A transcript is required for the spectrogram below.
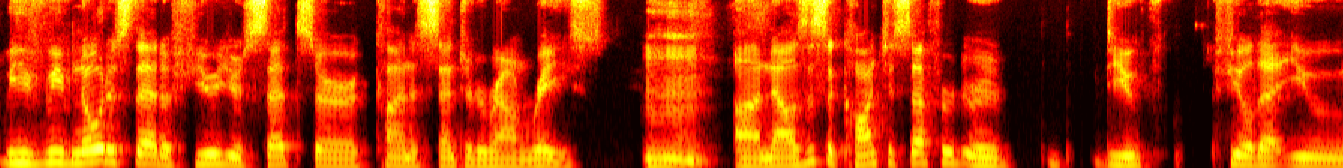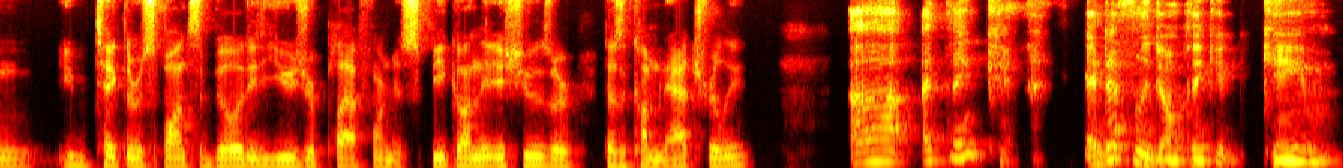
we've we've noticed that a few of your sets are kind of centered around race. Mhm. Uh, now, is this a conscious effort, or do you feel that you you take the responsibility to use your platform to speak on the issues, or does it come naturally? Uh, I think I definitely don't think it came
